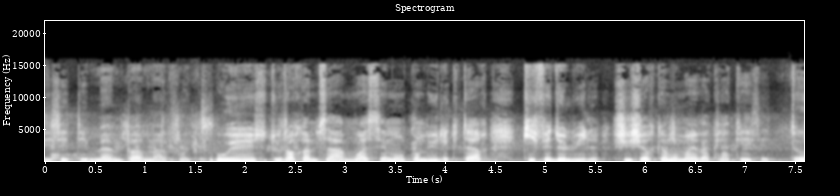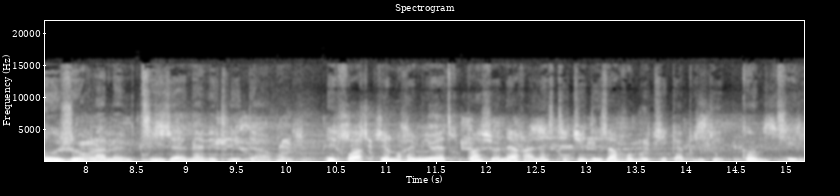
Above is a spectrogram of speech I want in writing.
et c'était même pas ma faute. Oui, c'est toujours comme ça. Moi, c'est mon combulecteur qui fait de l'huile. Je suis sûre qu'à un moment, il va claquer. C'est toujours la même avec les darons. Des fois, j'aimerais mieux être pensionnaire à l'Institut des arts robotiques appliqués, comme Tilk.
